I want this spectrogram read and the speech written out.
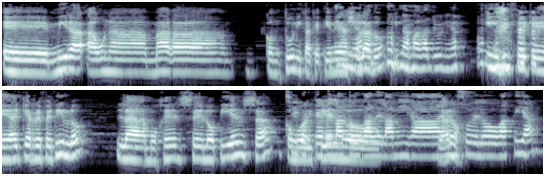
Eh, mira a una maga con túnica que tiene a su lado. Una maga junior. Y dice que hay que repetirlo la mujer se lo piensa como sí, porque ve la toga de la amiga en el suelo vacía.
